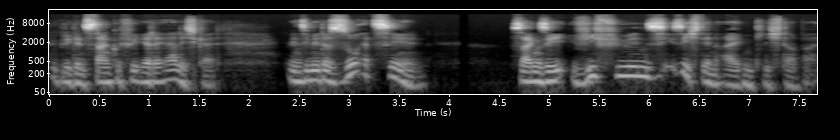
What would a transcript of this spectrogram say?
übrigens danke für Ihre Ehrlichkeit, wenn Sie mir das so erzählen, sagen Sie, wie fühlen Sie sich denn eigentlich dabei,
